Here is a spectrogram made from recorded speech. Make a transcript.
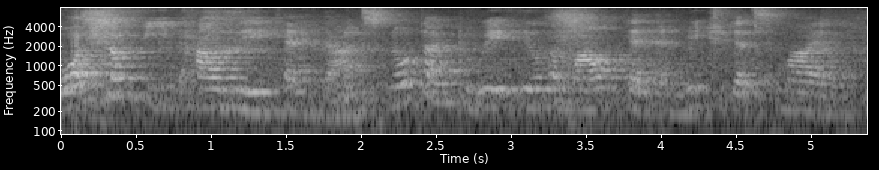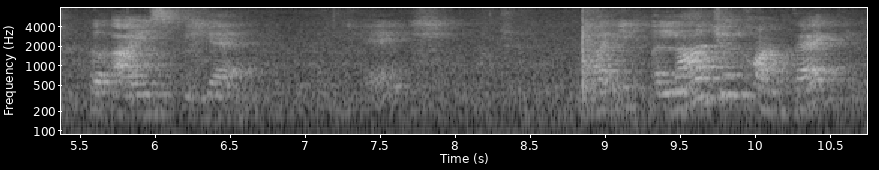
Watch her feet, how they can dance. No time to wait till her mouth can enrich that smile her eyes began. Okay? But in a larger context,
